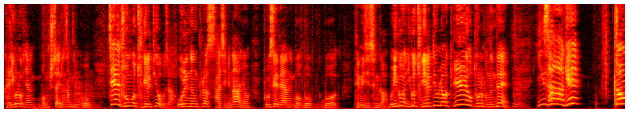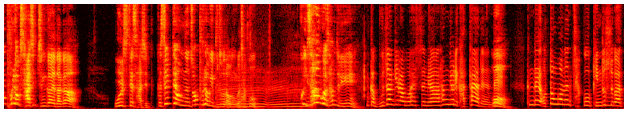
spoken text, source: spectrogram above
그래 이걸로 그냥 멈추자 이런 사람도 있고 음, 제일 좋은 거 두 개를 띄워보자. 올능 플러스 40이나 아니면 보스에 대한 뭐뭐 뭐 데미지 증가. 뭐 이거 이거 두 개를 띄우려고 계속 돈을 붓는데 음. 이상하게 점프력 40 증가에다가 올스탯 40. 그러니까 쓸데없는 점프력이 붙어 나오는 거야 자꾸. 음, 음. 그 이상한 거야 사람들이. 그러니까 무작위라고 했으면 확률이 같아야 되는데 어. 근데 어떤 거는 자꾸 빈도수가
